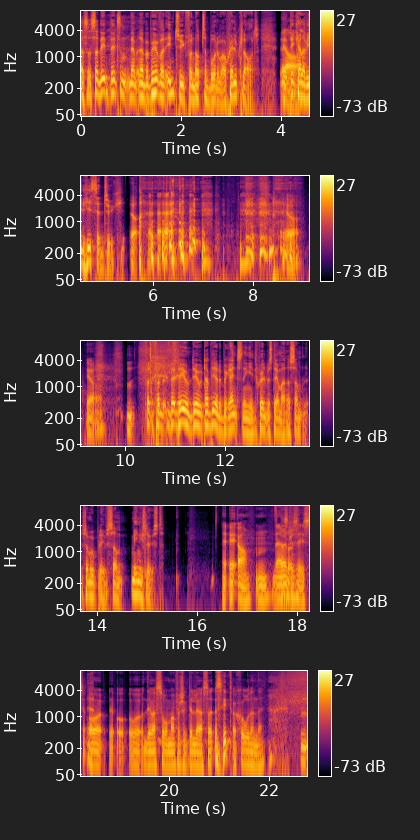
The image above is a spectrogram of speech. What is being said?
Alltså, så det, det är sån, när, när man behöver ett intyg för något som borde vara självklart. Ja. Det kallar vi ett hissintyg. Ja. ja, ja. Mm. För, för det, det är ju, det där blir det begränsning i ett självbestämmande som, som upplevs som meningslöst. Eh, eh, Ja, mm, nej, Alltså, precis. ja. Och, och, och det var så man försökte lösa situationen där. Mm.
